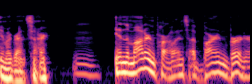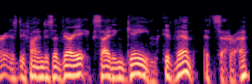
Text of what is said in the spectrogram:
immigrants are. Mm. In the modern parlance, a barn burner is defined as a very exciting game, event, etc.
